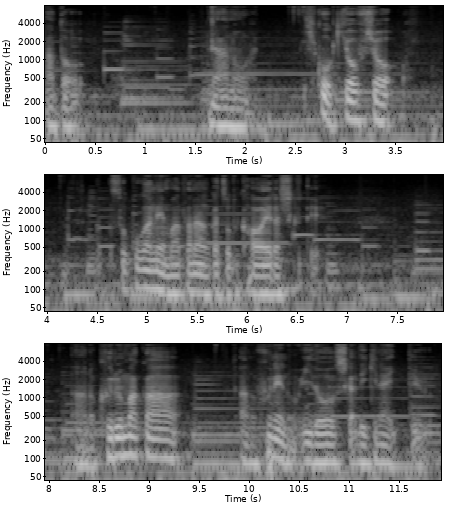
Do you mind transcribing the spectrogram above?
あとあの飛行機恐怖症。そこがねまたなんかちょっと可愛らしくて。あの車かあの船の移動しかできないっていう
